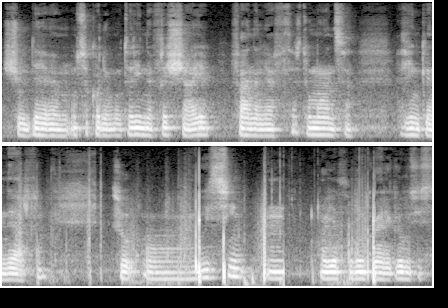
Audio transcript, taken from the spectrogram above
should um, also call him water in fresh air finally after two months I think and a half so uh, we'll see. Um, oh yes I think we're really closest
